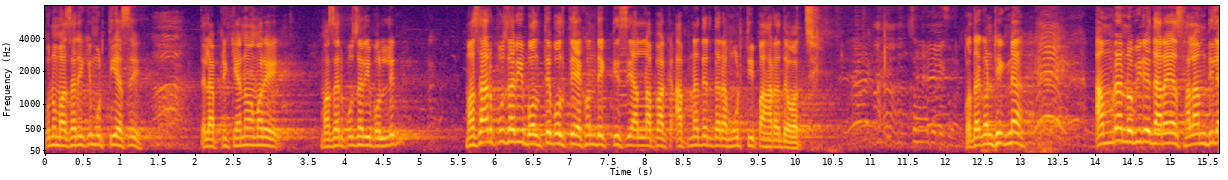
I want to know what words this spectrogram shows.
কোনো মাজারে কি মূর্তি আছে? তাহলে আপনি কেন আমারে মাজার পূজারি বললেন? মাজার পূজারি বলতে বলতে এখন দেখতেছি আল্লাহ পাক আপনাদের দ্বারা মূর্তি পাহারা দেওয়াচ্ছে। কথা কোন ঠিক না? আমরা নবীরে দাঁড়াইয়া সালাম দিলে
